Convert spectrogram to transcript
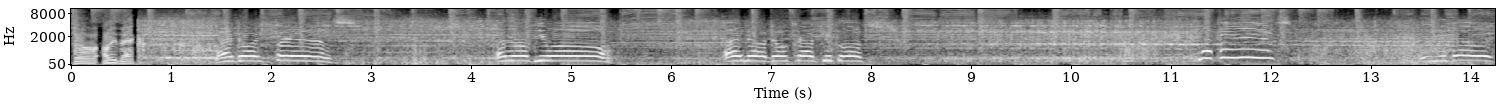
So I'll be back. My dog fans! I love you all! I know, don't crowd too close. My fans! Where you going?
